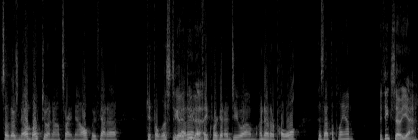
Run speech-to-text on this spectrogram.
So there's no book to announce right now. We've got to get the list We together. do and I think we're gonna do um another poll. Is that the plan? I think so. Yeah,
